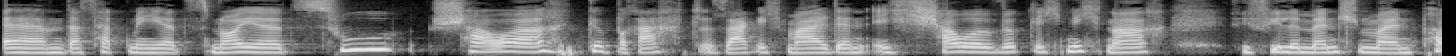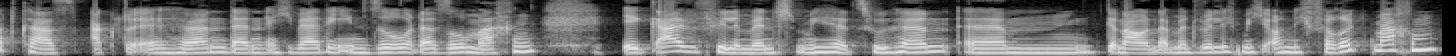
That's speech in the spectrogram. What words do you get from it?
Ähm, das hat mir jetzt neue Zuschauer gebracht, sage ich mal, denn ich schaue wirklich nicht nach, wie viele Menschen meinen Podcast aktuell hören, denn ich werde ihn so oder so machen, egal wie viele Menschen mir hier zuhören. Ähm, genau, und damit will ich mich auch nicht verrückt machen.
